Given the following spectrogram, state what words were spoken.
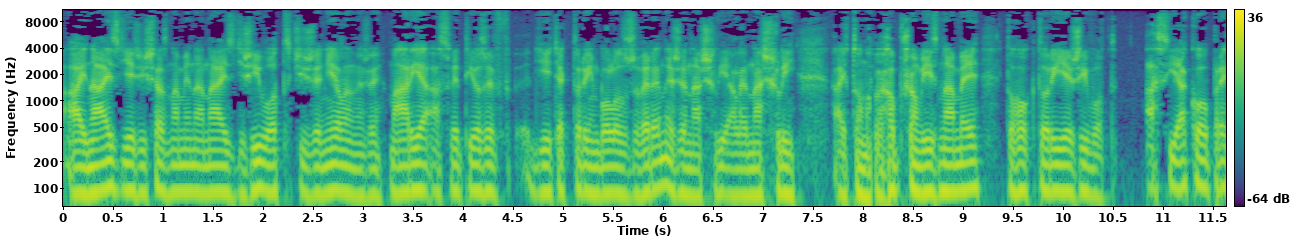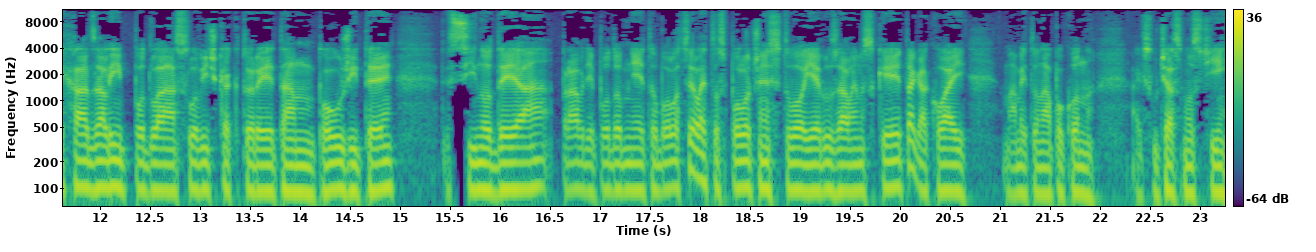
Aj nájsť Ježiša znamená nájsť život, čiže nielen, že Mária a svätý Jozef dieťa, ktorým bolo zverené, že našli, ale našli aj v tom hlbšom význame toho, ktorý je život. Asi ako prechádzali podľa slovička, ktoré je tam použité, synodea, pravdepodobne to bolo celé to spoločenstvo jeruzalemské, tak ako aj máme to napokon aj v súčasnosti, e,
